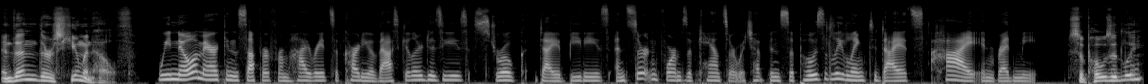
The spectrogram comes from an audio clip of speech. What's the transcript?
And then there's human health. We know Americans suffer from high rates of cardiovascular disease, stroke, diabetes, and certain forms of cancer, which have been supposedly linked to diets high in red meat. Supposedly?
